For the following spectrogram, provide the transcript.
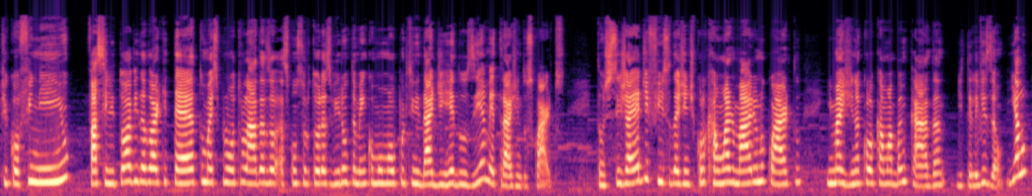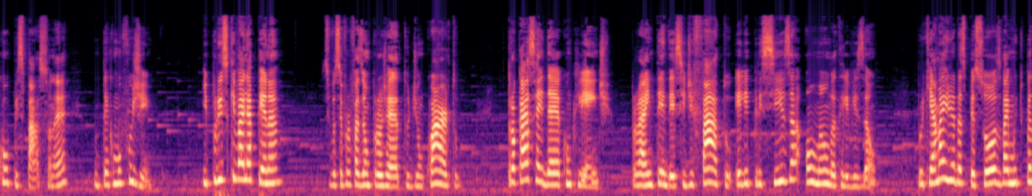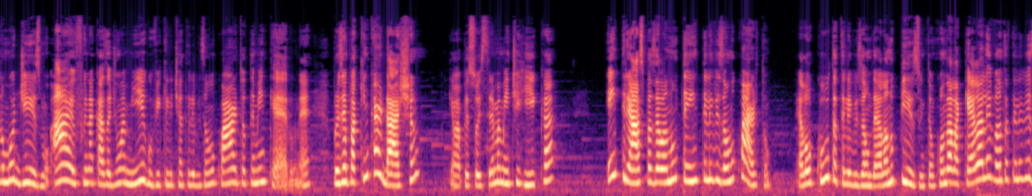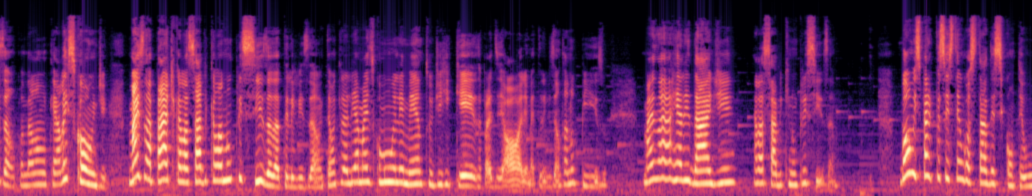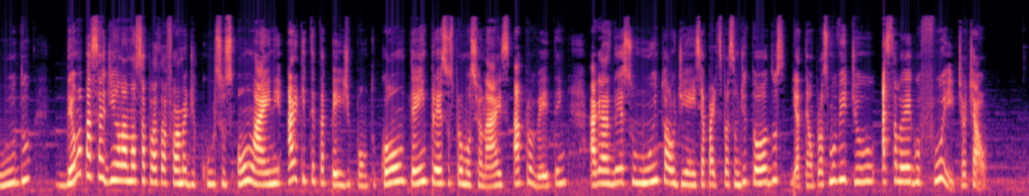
ficou fininho, facilitou a vida do arquiteto, mas por um outro lado as, as, construtoras viram também como uma oportunidade de reduzir a metragem dos quartos. Então, se já é difícil da gente colocar um armário no quarto, imagina colocar uma bancada de televisão. E ela ocupa espaço, né? Não tem como fugir. E por isso que vale a pena, se você for fazer um projeto de um quarto, trocar essa ideia com o cliente para entender se de fato ele precisa ou não da televisão. Porque a maioria das pessoas vai muito pelo modismo. Ah, eu fui na casa de um amigo, vi que ele tinha televisão no quarto, eu também quero, né? Por exemplo, a Kim Kardashian, que é uma pessoa extremamente rica, entre aspas, ela não tem televisão no quarto ela oculta a televisão dela no piso. Então, quando ela quer, ela levanta a televisão. Quando ela não quer, ela esconde. Mas na prática, ela sabe que ela não precisa da televisão. Então, aquilo ali é mais como um elemento de riqueza para dizer: olha, minha televisão está no piso. Mas na realidade, ela sabe que não precisa. Bom, espero que vocês tenham gostado desse conteúdo. Dê uma passadinha lá na nossa plataforma de cursos online, arquitetapage.com. Tem preços promocionais, aproveitem. Agradeço muito a audiência e a participação de todos e até o próximo vídeo. Hasta luego, fui! Tchau, tchau!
